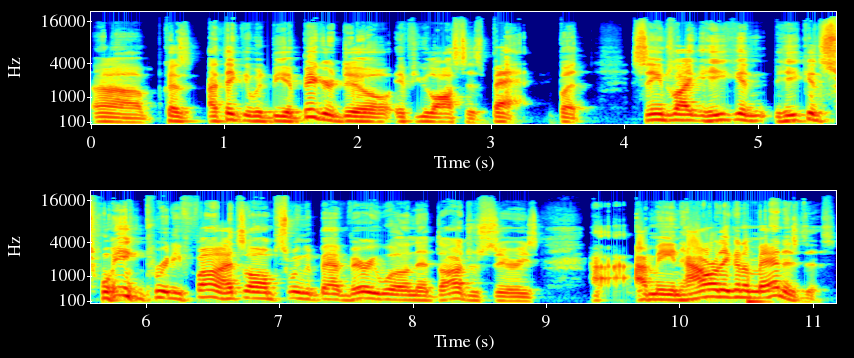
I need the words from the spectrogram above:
Uh, because I think it would be a bigger deal if you lost his bat. But seems like he can he can swing pretty fine. I saw him swing the bat very well in that Dodgers series. I mean, how are they going to manage this?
